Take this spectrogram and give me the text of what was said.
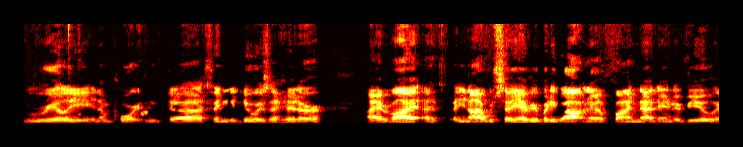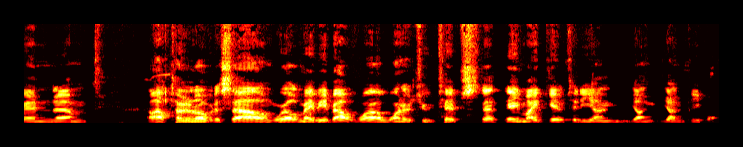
really an important uh, thing to do as a hitter. I invite, you know, I would say everybody go out and find that interview, and um, I'll turn it over to Sal and Will, maybe about uh, one or two tips that they might give to the young, young, young people.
